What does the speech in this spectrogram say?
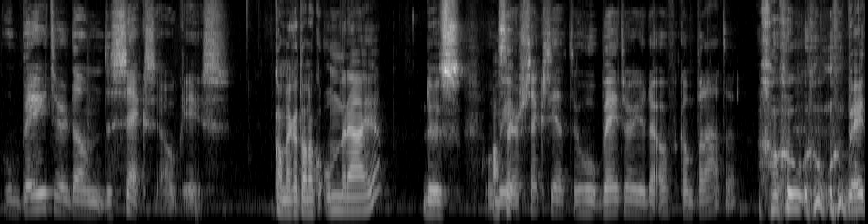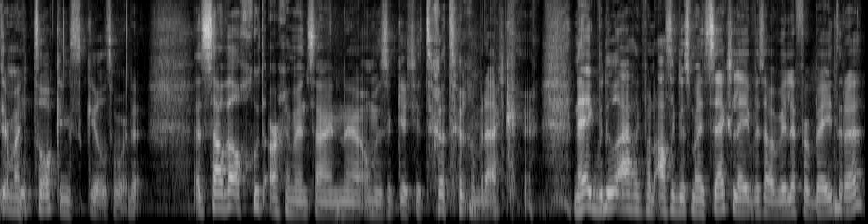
hoe beter dan de seks ook is. Kan ik het dan ook omdraaien? Dus Hoe meer seks je hebt, hoe beter je erover kan praten. hoe, hoe, hoe beter mijn talking skills worden. Het zou wel een goed argument zijn eh, om eens een keertje te, te gebruiken. Nee, ik bedoel eigenlijk van als ik dus mijn seksleven zou willen verbeteren,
